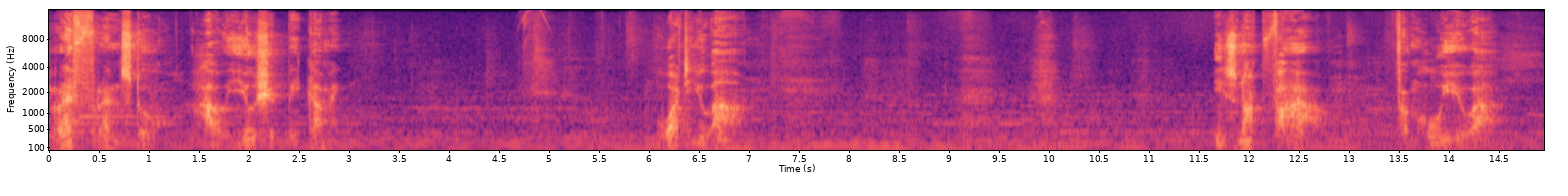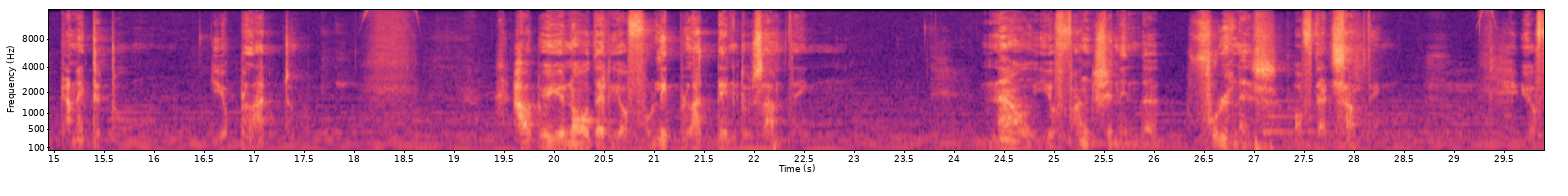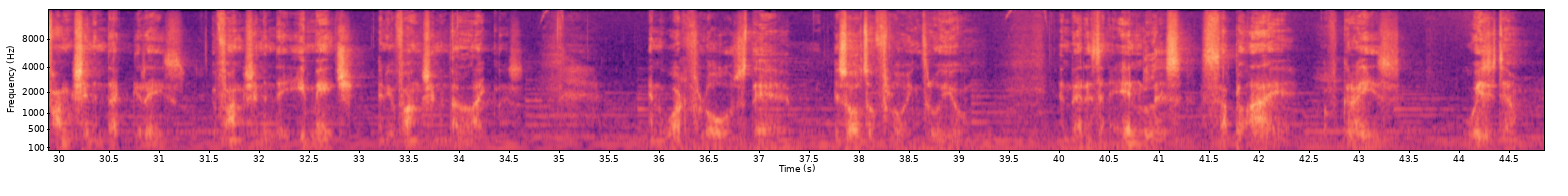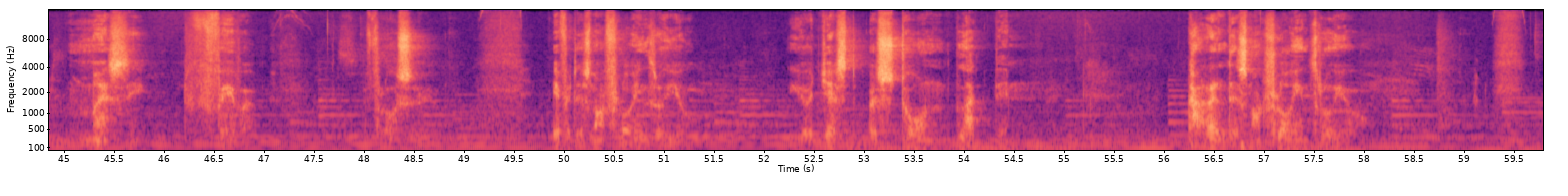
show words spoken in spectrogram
reference to how you should be coming. What you are is not far from who you are connected to, you're plugged. How do you know that you're fully plugged into something? Now you function in the fullness of that something. You function in that grace, you function in the image, and you function in the likeness. And what flows there is also flowing through you and there is an endless supply of grace, wisdom, mercy, favor that flows through you. If it is not flowing through you, you're just a stone plugged in. Current is not flowing through you.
